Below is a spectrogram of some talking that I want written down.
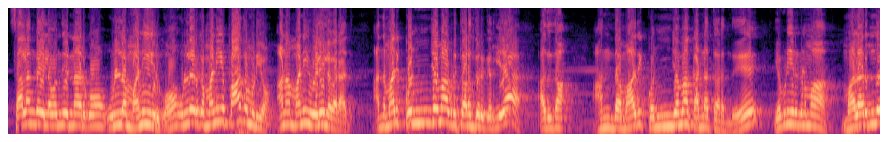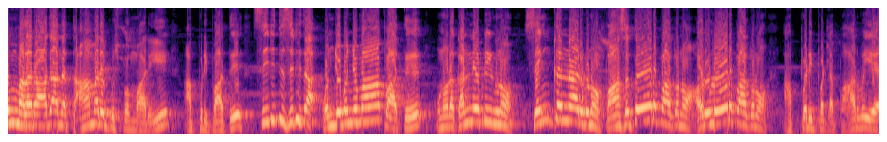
சலங்கையில் வந்து என்ன இருக்கும்? உள்ள மணி இருக்கும். உள்ளே இருக்க மணியை பார்க்க முடியும். ஆனால் மணி வெளியில் வராது. அந்த மாதிரி கொஞ்சமாக அப்படி திறந்துருக்கு இல்லையா? அதுதான். அந்த மாதிரி கொஞ்சமாக கண்ணை திறந்து எப்படி இருக்கணுமா? மலர்ந்தும் மலராத அந்த தாமரை புஷ்பம் மாதிரி அப்படி பார்த்து சிறிது சிறிதா கொஞ்சம் கொஞ்சமாக பார்த்து உன்னோட கண் எப்படி இருக்கணும்? செங்கண்ணாக இருக்கணும். பாசத்தோடு பார்க்கணும். அருளோட பார்க்கணும். அப்படிப்பட்ட பார்வையை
